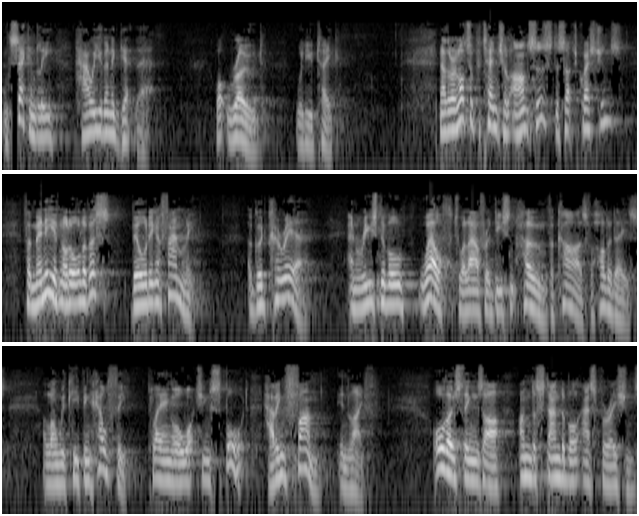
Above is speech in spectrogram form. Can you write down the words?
And secondly, how are you going to get there? What road will you take? Now, there are lots of potential answers to such questions. For many, if not all of us, building a family, a good career, and reasonable wealth to allow for a decent home, for cars, for holidays, along with keeping healthy, playing or watching sport, having fun in life. All those things are understandable aspirations.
